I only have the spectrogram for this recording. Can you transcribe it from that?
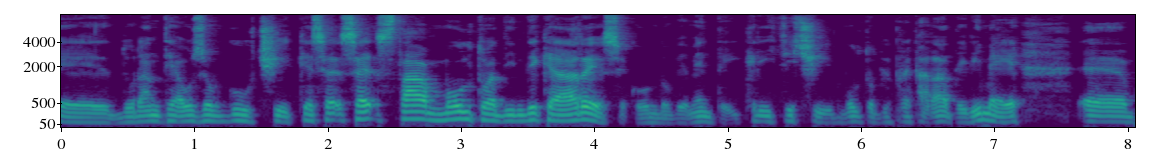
eh, durante House of Gucci, che se, se sta molto ad indicare, secondo ovviamente i critici molto più preparati di me, eh,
